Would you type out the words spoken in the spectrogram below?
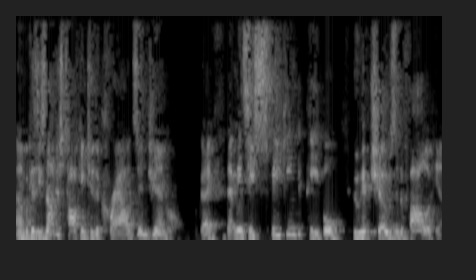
Um, because he's not just talking to the crowds in general. Okay. That means he's speaking to people who have chosen to follow him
